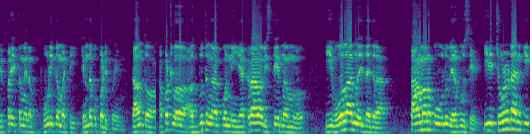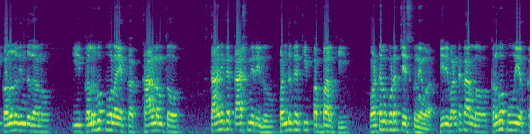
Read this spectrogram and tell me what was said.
విపరీతమైన పూడిక మట్టి కిందకు పడిపోయింది. దాంతో అప్పట్లో అద్భుతంగా కొన్ని ఎకరాల విస్తీర్ణంలో ఈ ఓలార్ నది దగ్గర తామర పువ్వులు విరబూసేవి. ఇవి చూడడానికి కనుల విందుగాను ఈ కలువ పూల యొక్క కారణంతో స్థానిక కాశ్మీరీలు పండుగకి పబ్బాలకి వంటలు కూడా చేసుకునేవారు. వీరి వంటకాల్లో కలువ పువ్వు యొక్క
